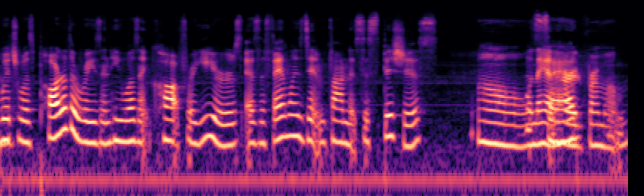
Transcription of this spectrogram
which was part of the reason he wasn't caught for years, as the families didn't find it suspicious. Oh, when they That's hadn't heard from him.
